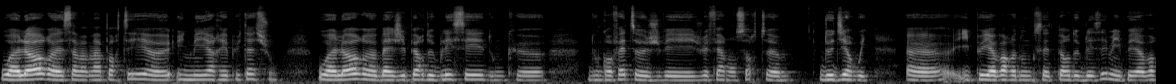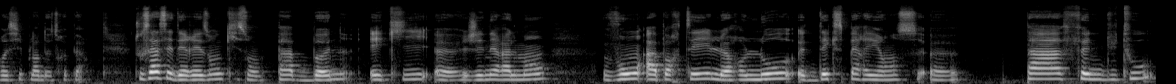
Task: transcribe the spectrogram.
Ou alors, ça va m'apporter une meilleure réputation. Ou alors, bah, j'ai peur de blesser, donc, en fait, je vais faire en sorte de dire oui. Euh, il peut y avoir donc cette peur de blesser, mais il peut y avoir aussi plein d'autres peurs. Tout ça, c'est des raisons qui sont pas bonnes et qui euh, généralement vont apporter leur lot d'expériences euh, pas fun du tout,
